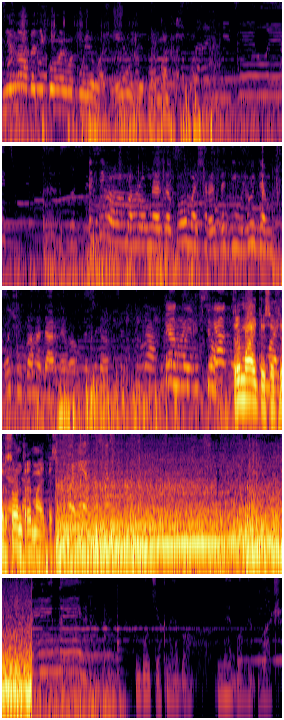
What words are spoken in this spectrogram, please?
Не надо нікого евакуювати. Живуть здесь нормально. Спасибо вам огромное за помощь. Раздадим людям. Очень благодарны вам за все. Тримайтеся, Херсон, тримайтеся. Будь як небо, небо не плаче.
